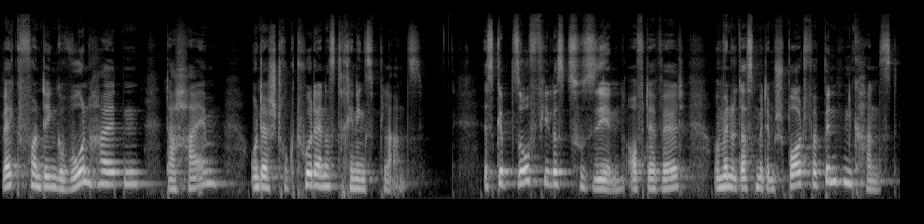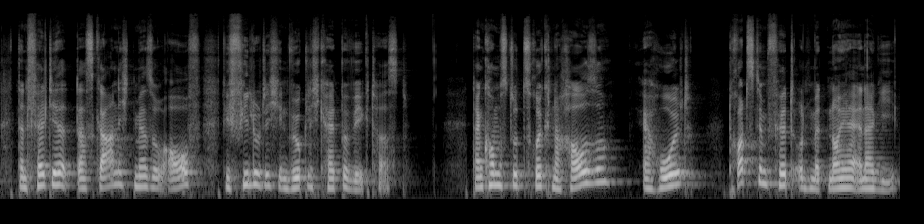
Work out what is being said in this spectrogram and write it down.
Weg von den Gewohnheiten daheim und der Struktur deines Trainingsplans. Es gibt so vieles zu sehen auf der Welt und wenn du das mit dem Sport verbinden kannst, dann fällt dir das gar nicht mehr so auf, wie viel du dich in Wirklichkeit bewegt hast. Dann kommst du zurück nach Hause, erholt, trotzdem fit und mit neuer Energie.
